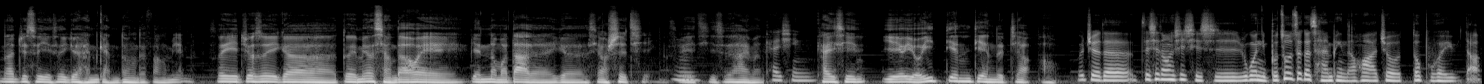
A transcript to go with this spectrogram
那就是也是一个很感动的方面所以就是一个对，没有想到会变那么大的一个小事情，所以其实还蛮开心，开心也有一点点的骄傲。我觉得这些东西其实，如果你不做这个产品的话，就都不会遇到。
